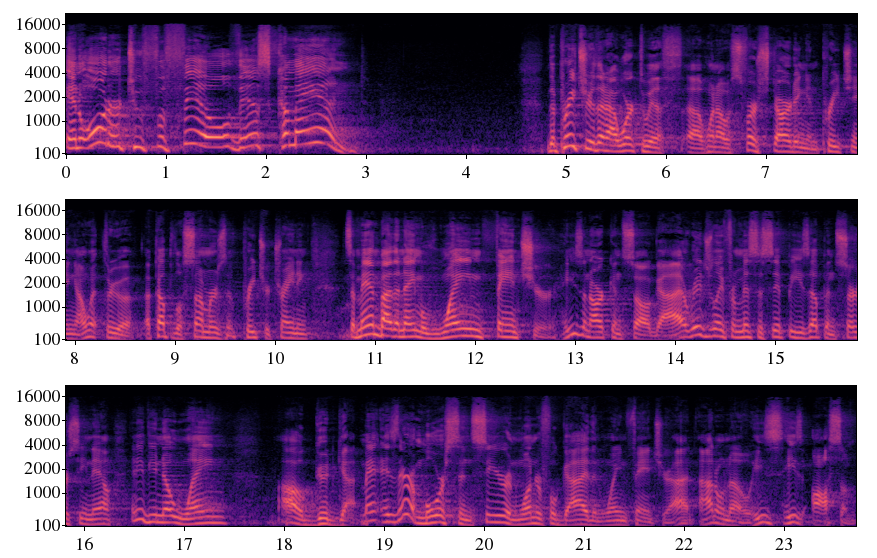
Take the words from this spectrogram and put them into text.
in order to fulfill this command. The preacher that I worked with uh, when I was first starting in preaching, I went through a, a, couple of summers of preacher training. It's a man by the name of Wayne Fancher. He's an Arkansas guy, originally from Mississippi. He's up in Searcy now. Any of you know Wayne? Oh, good guy. Man, is there a more sincere and wonderful guy than Wayne Fancher? I, I don't know. He's, he's awesome.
